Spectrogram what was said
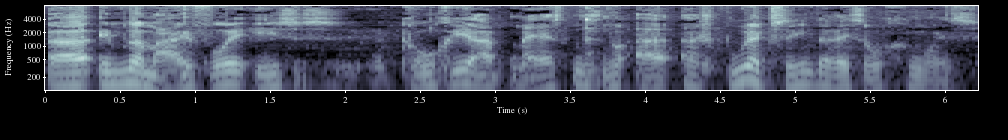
Äh, Im Normalfall ist es, koche ich auch meistens noch eine, Spur gesündere Sachen als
